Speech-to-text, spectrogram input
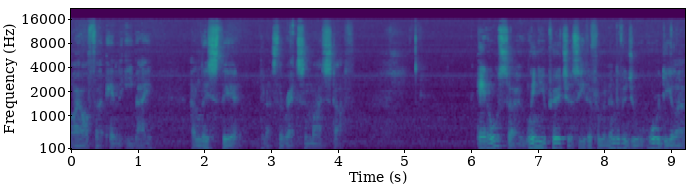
iOffer and eBay, unless they're, you know, it's the rats and mice stuff. And also, when you purchase either from an individual or a dealer,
